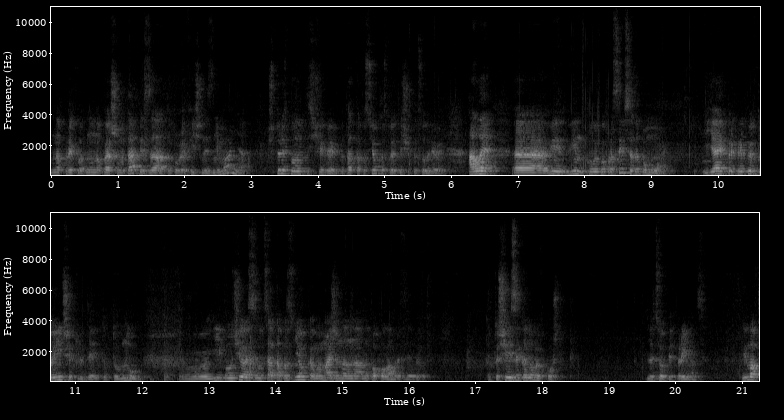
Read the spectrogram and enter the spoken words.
наприклад, ну, на першому етапі за топографічне знімання 4,5 тисячі гривень, бо та топосйомка стоїть 1500 гривень. Але е, він, він, коли попросився допомоги, я їх прикріпив до інших людей. Тобто, ну, в- і вийшла оця топозйомка, ми майже на, на, напополам розділили. Тобто ще й зекономив кошти для цього підприємця. Він мав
